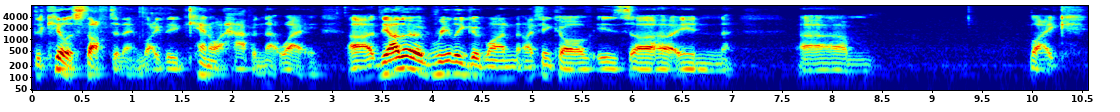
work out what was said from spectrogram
the killer stuff to them. Like it cannot happen that way. Uh, the other really good one I think of is uh, in um, like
